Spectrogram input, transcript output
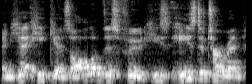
And yet he gives all of this food. He's, he's determined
